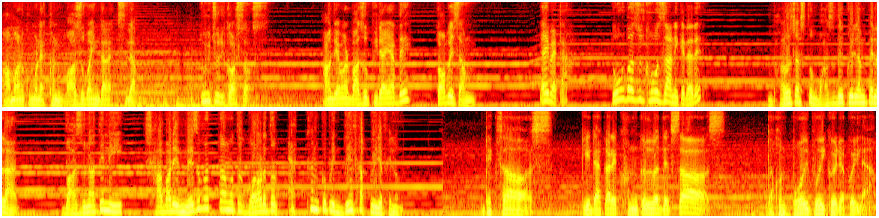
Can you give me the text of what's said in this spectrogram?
আমার কোমর এখন বাজু বাইন্দা রাখছিলাম। তুই চুরি করছস। আগে আমার বাজু ফিরাইয়া দে, তবে যাম। এই বেটা তোর বাজুর খবর জানি কেটা রে? ভালো চাষ তো বাজু দিয়ে কইলাম পেলাম বাজু না দিনই সাবারের মেজবাত্তার মতো গলাটা তোর একখান কপি দুই ভাগ কইরা ফেলুম। দেখছস? কে ডাকারে খুন করল দেখছস? তখন পই পই কইরা কইলাম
